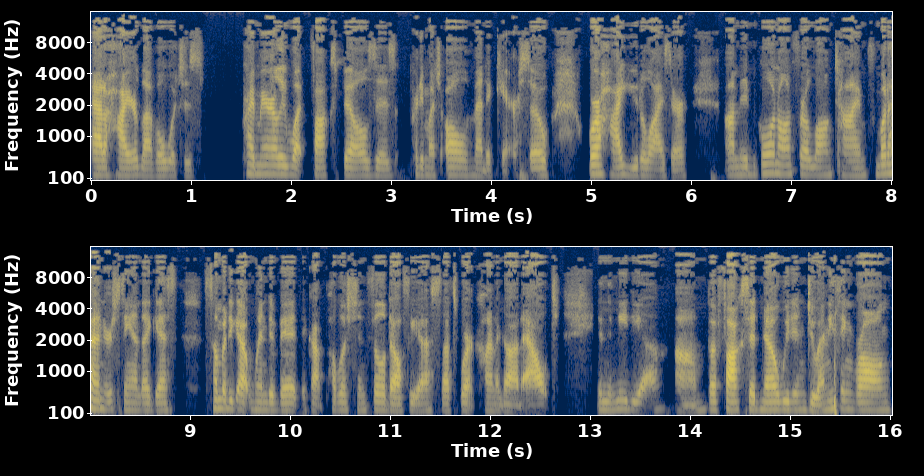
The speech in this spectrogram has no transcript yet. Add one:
at a higher level, which is primarily what Fox bills is pretty much all of Medicare. So we're a high utilizer. Um, it had been going on for a long time. From what I understand, I guess somebody got wind of it. It got published in Philadelphia, so that's where it kind of got out in the media. Um, but Fox said, no, we didn't do anything wrong.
